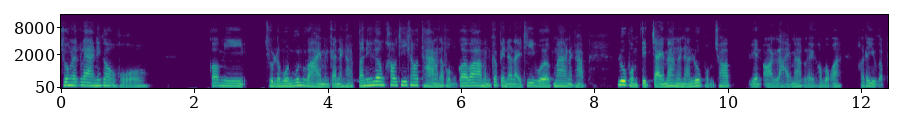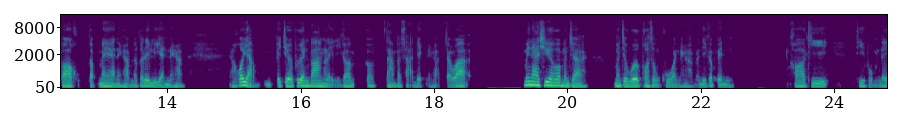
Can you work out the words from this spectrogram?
ช่วงแรก ๆ นี่ก็โอ้โห ก็มีชุลมุนวุ่นวายเหมือนกันนะครับ ตอนนี้เริ่มเข้าที่เข้าทางแล้วผมก็ว่ามันก็เป็นอะไรที่ work มากนะครับ ลูกผมติดใจมากเลยนะ ลูกผมชอบเรียนออนไลน์มากเลย เขาบอกว่า เขาได้อยู่กับพ่อกับแม่นะครับ แล้วก็ได้เรียนนะครับเขาก็อยากไปเจอเพื่อนบ้างอะไรอย่างนี้ก็ก็ตามภาษาเด็กนะครับ แต่ว่าไม่น่าเชื่อว่ามันจะมันจะเวิร์กพอสมควรนะครับ อันนี้ก็เป็นข้อที่ที่ผมได้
